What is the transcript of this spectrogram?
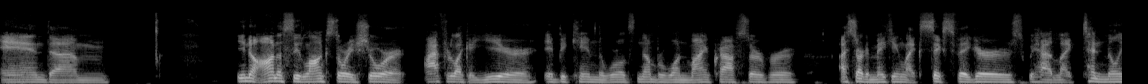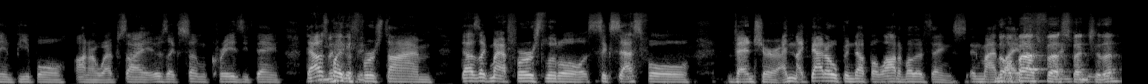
and um, you know, honestly, long story short, after like a year, it became the world's number one Minecraft server. I started making like six figures. We had like 10 million people on our website. It was like some crazy thing. That was Amazing. probably the first time. That was like my first little successful venture. And like that opened up a lot of other things in my Not life. Not a bad first venture then.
